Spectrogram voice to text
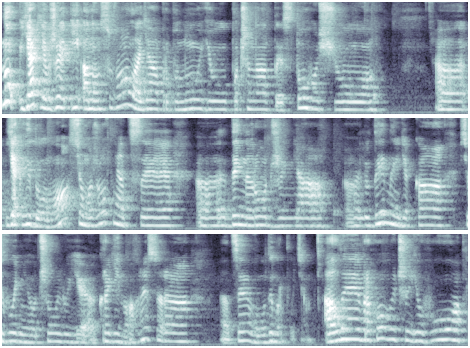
Ну, як я вже і анонсувала, я пропоную починати з того, що, е, як відомо, 7 жовтня це е, день народження е, людини, яка сьогодні очолює країну-агресора. е, Це Володимир Путін. Але враховуючи його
